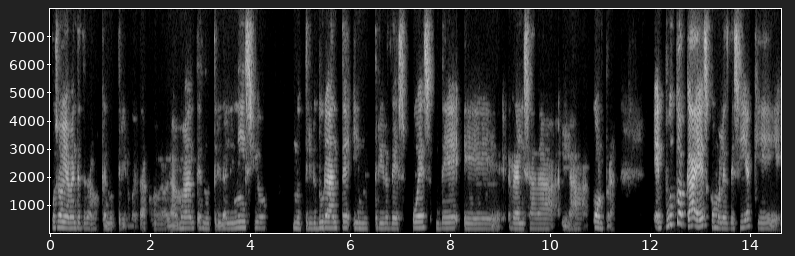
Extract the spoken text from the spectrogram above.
pues obviamente tenemos que nutrir, ¿verdad? Como lo hablábamos antes, nutrir al inicio, nutrir durante y nutrir después de eh, realizada la compra. El punto acá es, como les decía, que,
